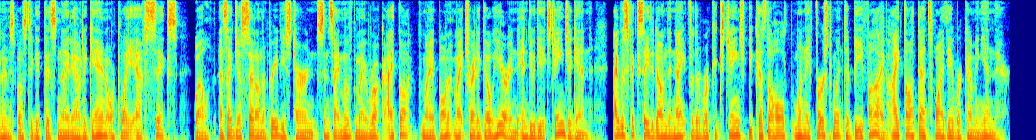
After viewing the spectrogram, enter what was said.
and I'm supposed to get this knight out again or play f6. Well, as I just said on the previous turn, since I moved my rook, I thought my opponent might try to go here and, and do the exchange again. I was fixated on the knight for the rook exchange because the whole when they first went to b5, I thought that's why they were coming in there.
